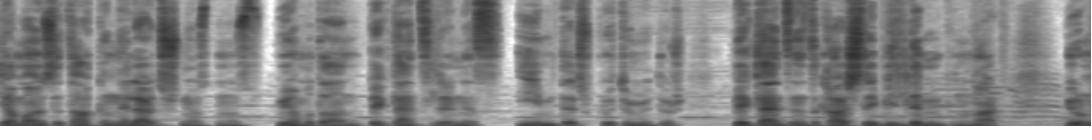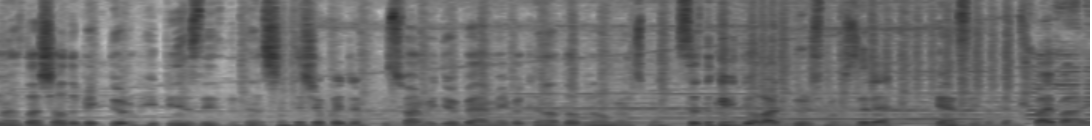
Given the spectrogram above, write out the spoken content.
yama özeti hakkında neler düşünüyorsunuz? Bu yamadan beklentileriniz iyi midir, kötü müdür? Beklentinizi karşılayabildi mi bunlar? Yorumlarınızı aşağıda bekliyorum. Hepiniz de izlediğiniz için teşekkür ederim. Lütfen videoyu beğenmeyi ve kanala abone olmayı unutmayın. Sıradaki videolarda görüşmek üzere. Kendinize iyi bakın. Bay bay.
